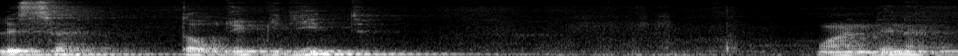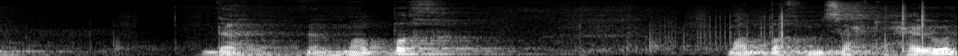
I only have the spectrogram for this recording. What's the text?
لسه توضيب جديد. وعندنا ده المطبخ. مطبخ مساحته حلوة.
